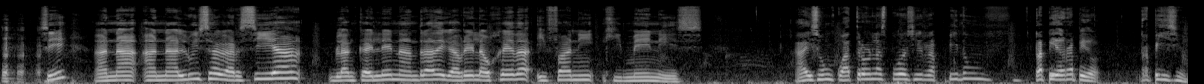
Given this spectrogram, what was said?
¿Sí? Ana, Ana Luisa García, Blanca Elena Andrade, Gabriela Ojeda y Fanny Jiménez. Ay, son cuatro, las puedo decir rápido. Rápido, rápido, rapidísimo.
